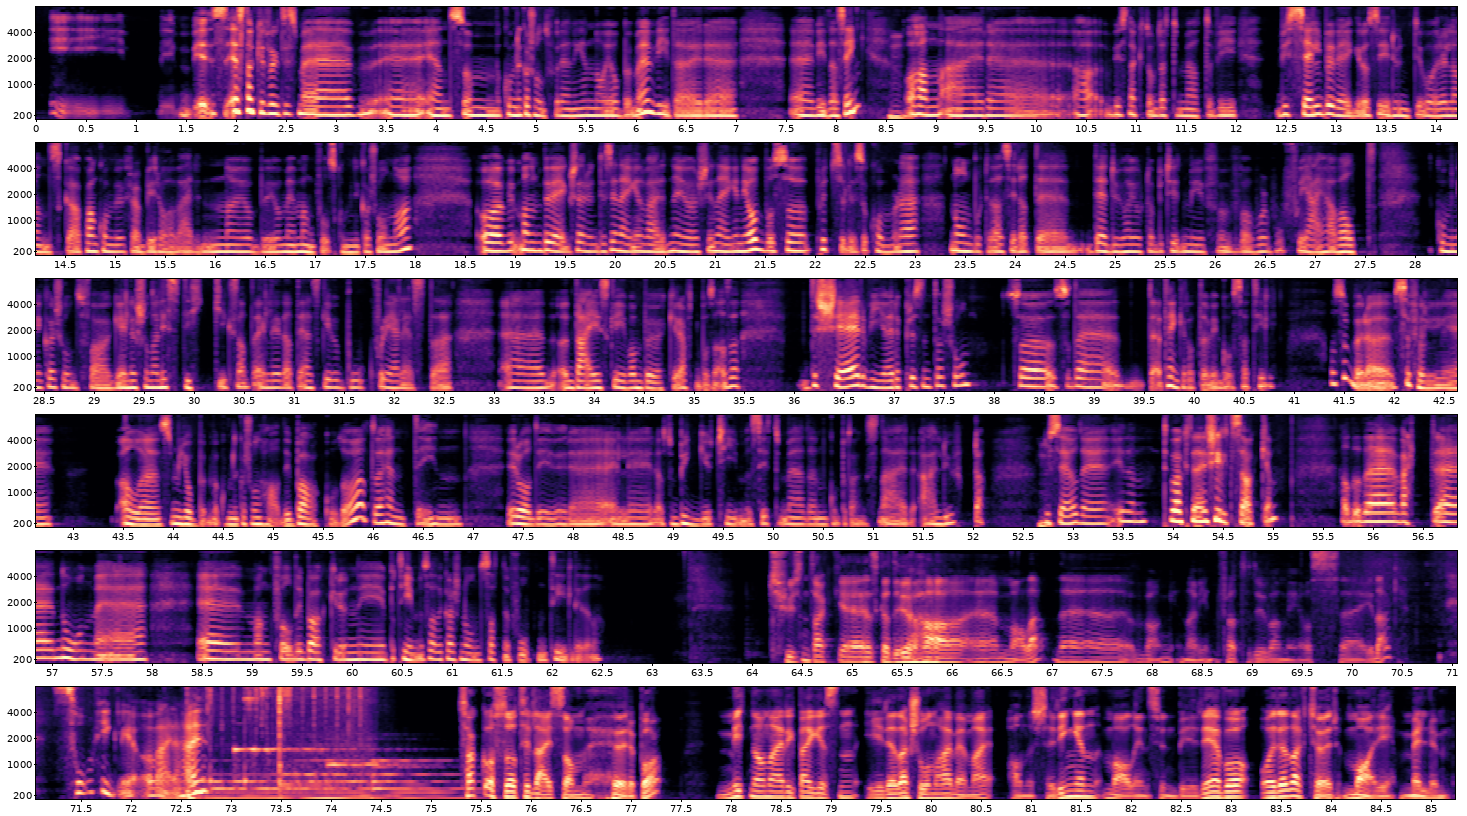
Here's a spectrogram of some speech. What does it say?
Jeg snakket faktisk med en som Kommunikasjonsforeningen nå jobber med, Vidar, Vidar Singh. Mm. Og han er Vi snakket om dette med at vi, vi selv beveger oss rundt i våre landskap. Han kommer jo fra byråverdenen og jobber jo med mangfoldskommunikasjon nå. Og man beveger seg rundt i sin egen verden og gjør sin egen jobb, og så plutselig så kommer det noen bort til deg og sier at det, det du har gjort har betydd mye for hvorfor jeg har valgt kommunikasjonsfag eller journalistikk, eller at jeg skriver bok fordi jeg leste eh, deg skrive om bøker i Aftenposten. Altså, det skjer via representasjon, så, så det, det, jeg tenker at det vil gå seg til. Og så bør jeg selvfølgelig alle som jobber med kommunikasjon ha det i bakhodet òg. At å hente inn rådgivere eller altså bygge ut teamet sitt med den kompetansen er, er lurt. da. Du mm. ser jo det i den, tilbake til den skiltsaken. Hadde det vært eh, noen med eh, mangfoldig bakgrunn i, på teamet, så hadde kanskje noen satt ned foten tidligere. da. Tusen takk eh, skal du ha, Mala Wang Navin, for at du var med oss i dag. Så hyggelig å være her. Takk også til deg som hører på. Mitt navn er Erik Bergesen. I redaksjonen har jeg med meg Anders Ringen, Malin Sundby Revå og redaktør Mari Mellum.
